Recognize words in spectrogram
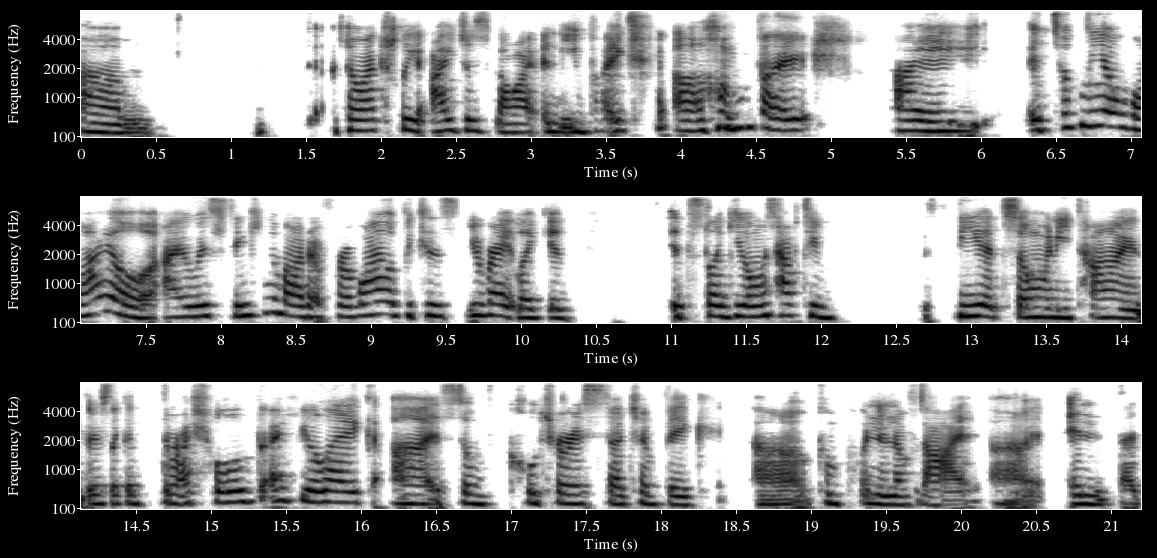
um, so actually, I just bought an e-bike, um, but I it took me a while. I was thinking about it for a while because you're right. Like it, it's like you almost have to see it so many times. There's like a threshold. I feel like uh, so culture is such a big uh, component of that, uh, and that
